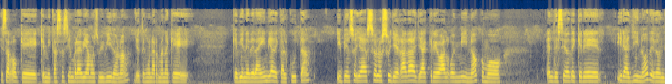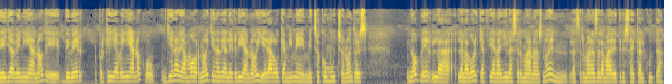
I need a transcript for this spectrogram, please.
Es algo que, en mi casa siempre habíamos vivido, ¿no? Yo tengo una hermana que, que viene de la India, de Calcuta, y pienso ya solo su llegada ya creo algo en mí, ¿no? Como el deseo de querer ir allí, ¿no? De donde ella venía, ¿no? De, de ver, porque ella venía, ¿no? llena de amor, ¿no? Llena de alegría, ¿no? Y era algo que a mí me, me chocó mucho, ¿no? Entonces, ¿no? ver la, la, labor que hacían allí las hermanas, ¿no? En las hermanas de la Madre Teresa de Calcuta.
